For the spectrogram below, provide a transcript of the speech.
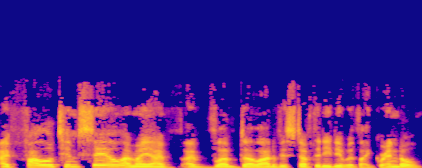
I follow Tim Sale. I mean I've I've loved a lot of his stuff that he did with like Grendel,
